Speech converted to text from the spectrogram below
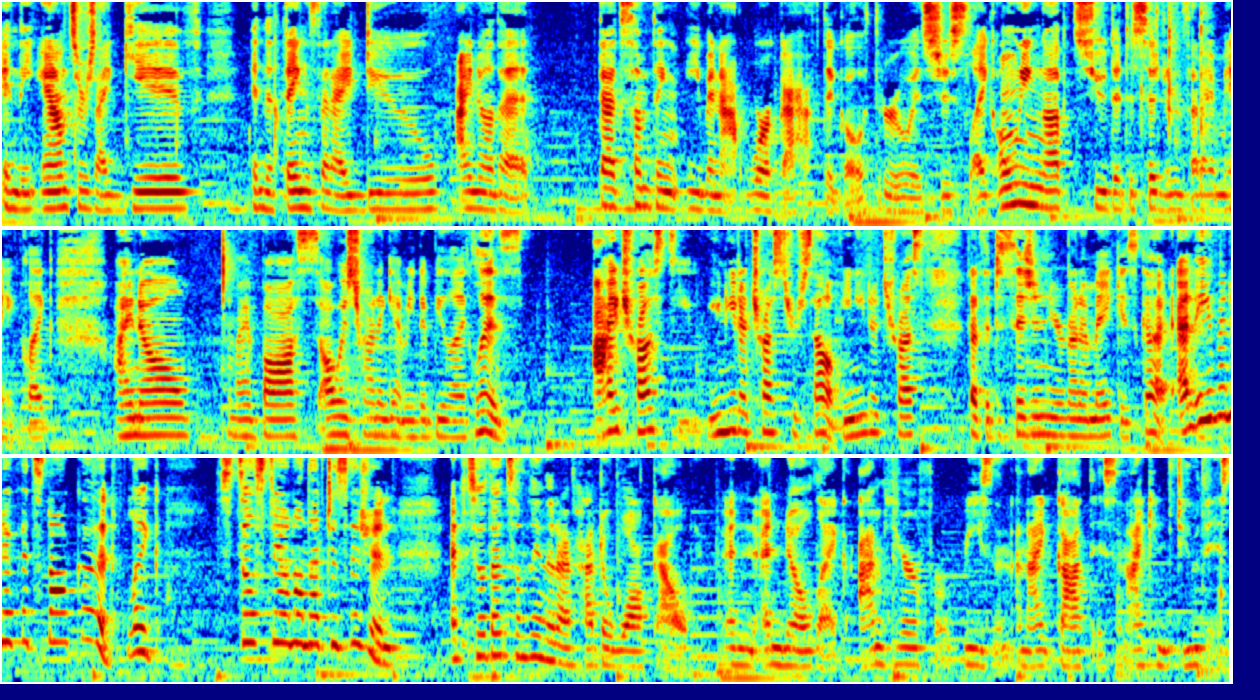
in the answers I give, in the things that I do. I know that that's something even at work I have to go through is just like owning up to the decisions that I make. Like I know my boss is always trying to get me to be like, Liz, I trust you. You need to trust yourself. You need to trust that the decision you're going to make is good. And even if it's not good, like still stand on that decision. And so that's something that I've had to walk out and, and know like I'm here for a reason and I got this and I can do this.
